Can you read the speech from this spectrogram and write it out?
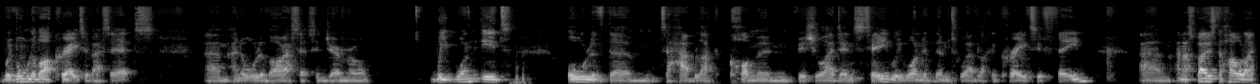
with all of our creative assets um, and all of our assets in general, we wanted all of them to have like a common visual identity. We wanted them to have like a creative theme. Um, and I suppose the whole idea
